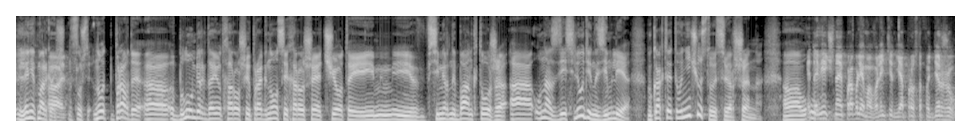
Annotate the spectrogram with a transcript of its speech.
Леонид Маркович, а... слушайте, ну вот правда, Блумберг дает хорошие прогнозы, хорошие отчеты, и, и Всемирный банк тоже. А у нас здесь люди на земле, ну как-то этого не чувствуют совершенно. А, это вечная проблема, Валентин, я просто поддержу.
